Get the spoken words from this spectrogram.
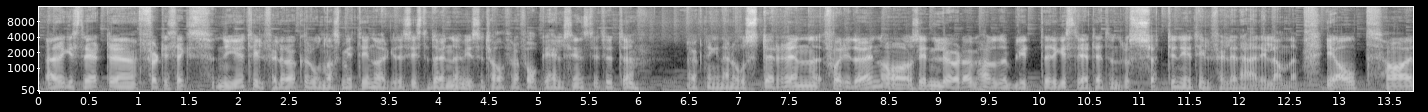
Det er registrert 46 eh, nye tilfeller av koronasmitte i Norge det siste døgnet, viser tall fra Folkehelseinstituttet. Økningen er noe større enn forrige døgn, og siden lørdag har det blitt registrert 170 nye tilfeller her i landet. I alt har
